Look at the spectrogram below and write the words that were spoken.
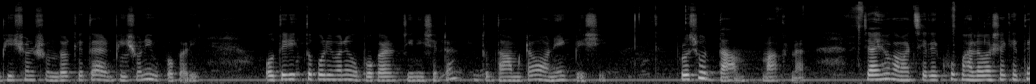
ভীষণ সুন্দর খেতে আর ভীষণই উপকারী। অতিরিক্ত পরিমাণে উপকার জিনিস এটা, কিন্তু দামটাও অনেক বেশি। প্রচুর দাম মাখনার। যাই হোক, আমার ছেলে খুব ভালোবাসে খেতে,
